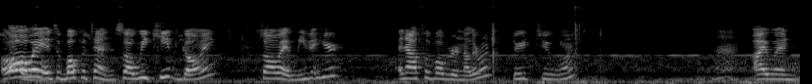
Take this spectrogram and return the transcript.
Oh, wait, it's a both of ten. So we keep going. So wait, leave it here, and now flip over another one. Three, two, one. Hmm. I win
